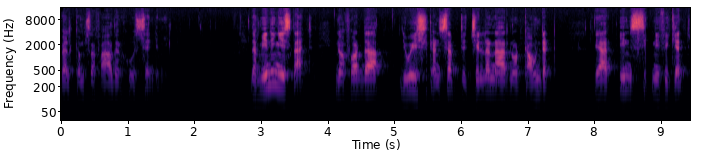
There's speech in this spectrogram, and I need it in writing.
welcomes the Father who sent me. The meaning is that, you know, for the Jewish concept, children are not counted, they are insignificant.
